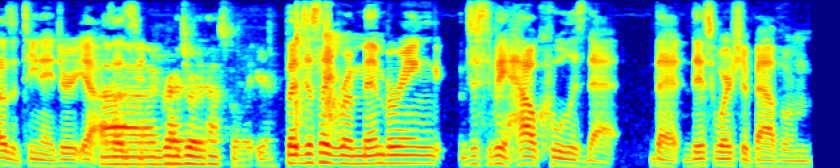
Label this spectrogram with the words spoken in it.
I was a teenager, yeah. I was a teen- uh, graduated high school that year. but just like remembering, just to be how cool is that? That this worship album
